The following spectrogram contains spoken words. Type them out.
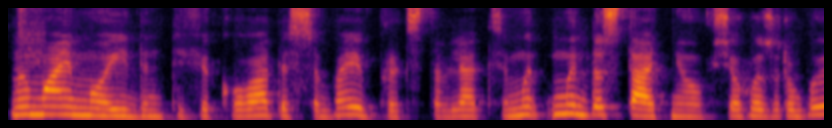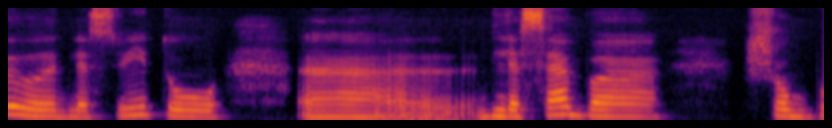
Ми маємо ідентифікувати себе і представляти. Ми, ми достатньо всього зробили для світу, е, для себе, щоб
